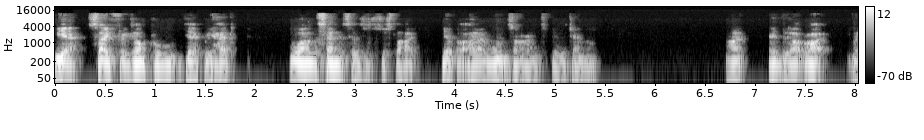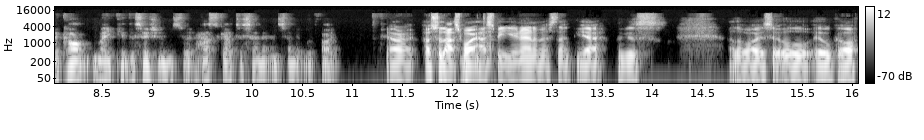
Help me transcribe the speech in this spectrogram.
yeah, say for example, yeah, we had one of the senators is just like, yeah, but I don't want Zoran to be the general. Right? It'd be like, right, they can't make a decision, so it has to go to Senate and Senate would vote. All right. Oh, so that's why it has to be unanimous then. Yeah, because otherwise it'll it'll go off.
